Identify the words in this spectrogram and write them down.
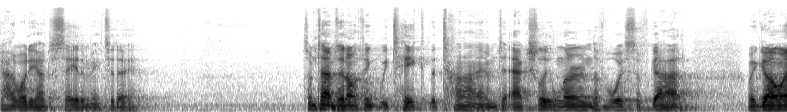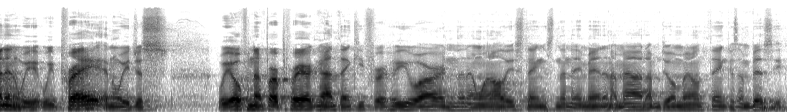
God, what do you have to say to me today? Sometimes I don't think we take the time to actually learn the voice of God. We go in and we, we pray and we just we open up our prayer, God, thank you for who you are, and then I want all these things, and then amen, and I'm out. I'm doing my own thing because I'm busy.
